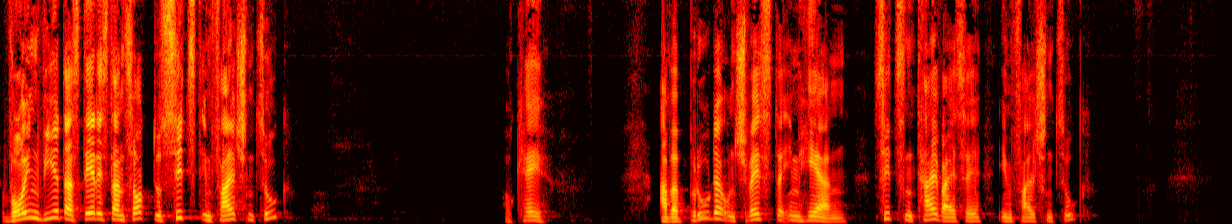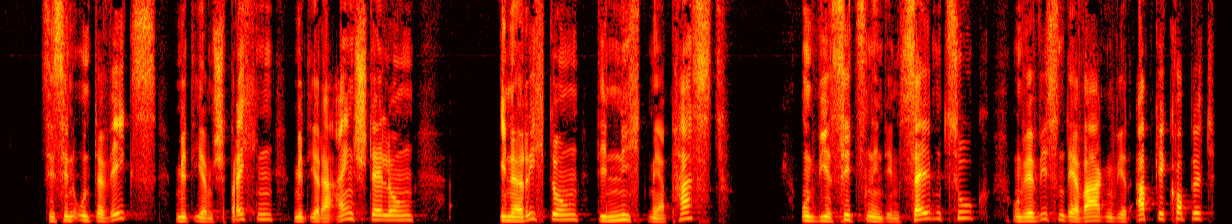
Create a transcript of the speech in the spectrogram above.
Wollen wir, dass der es dann sagt, du sitzt im falschen Zug? Okay. Aber Bruder und Schwester im Herrn sitzen teilweise im falschen Zug. Sie sind unterwegs mit ihrem Sprechen, mit ihrer Einstellung in eine Richtung, die nicht mehr passt. Und wir sitzen in demselben Zug und wir wissen, der Wagen wird abgekoppelt,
